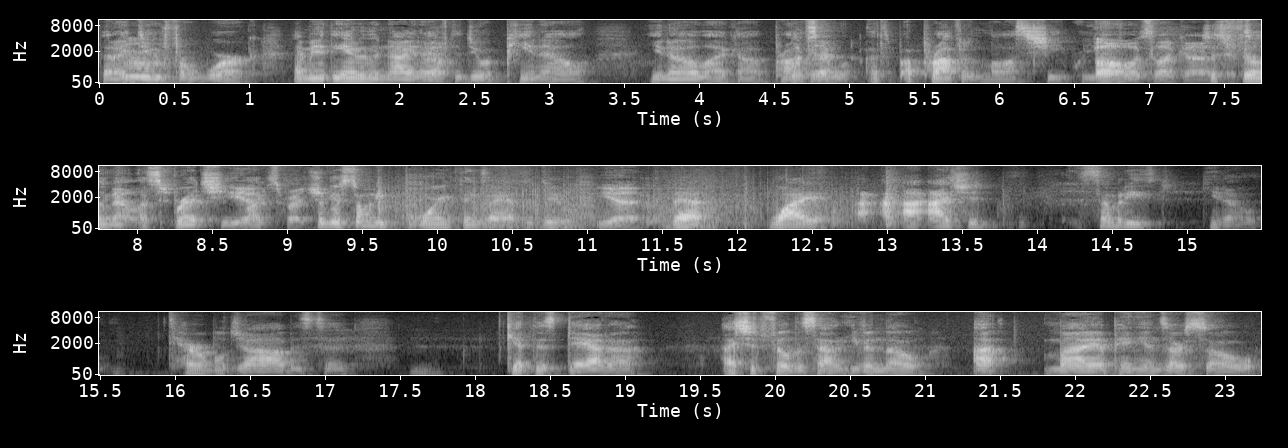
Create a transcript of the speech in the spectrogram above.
that I Mm. do for work. I mean, at the end of the night, I have to do a P and L. You know, like a profit, a profit and loss sheet where you Oh, it's like a just filling a, a spreadsheet. Yeah, like, spreadsheet. like there's so many boring things I have to do yeah. that why I, I, I should somebody's you know terrible job is to get this data. I should fill this out, even though I, my opinions are so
